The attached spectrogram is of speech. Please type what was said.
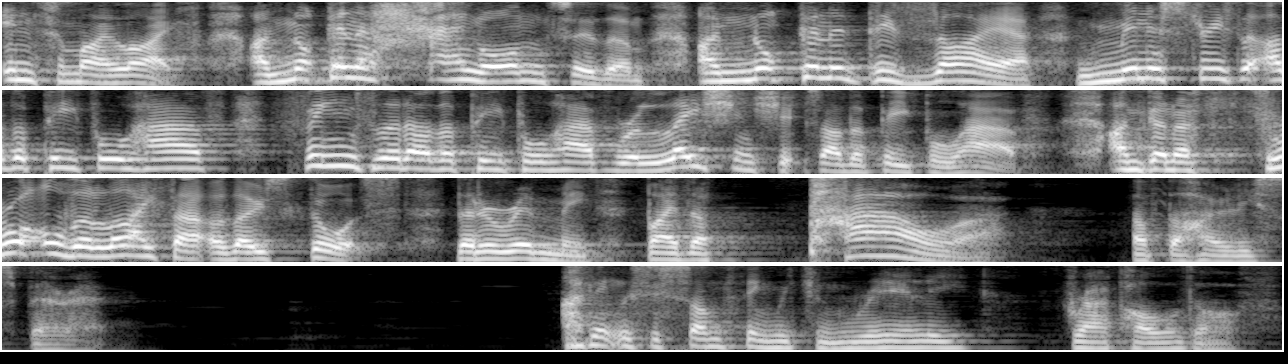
into my life. I'm not going to hang on to them. I'm not going to desire ministries that other people have, things that other people have, relationships other people have. I'm going to throttle the life out of those thoughts that are in me by the power of the Holy Spirit. I think this is something we can really grab hold of.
